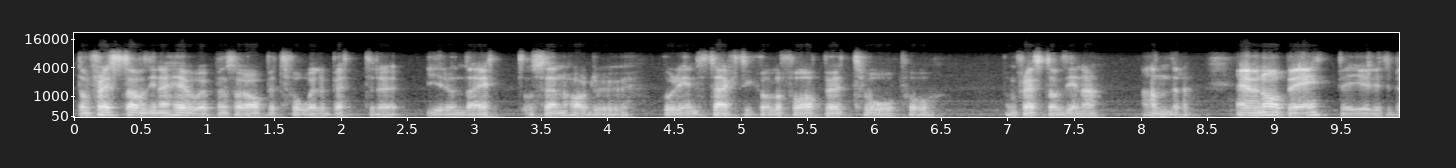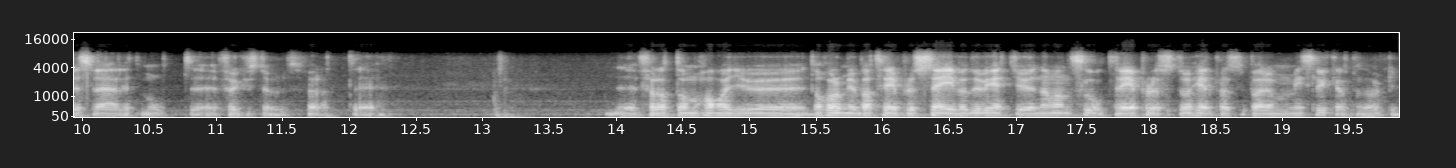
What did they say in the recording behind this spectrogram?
de flesta av dina heavy weapons har AP2 eller bättre i runda 1 och sen har du, går in till Tactical och får AP2 på de flesta av dina andra. Även AP1 är ju lite besvärligt mot, eh, för Custodes för att eh, För att de har ju, då har de ju bara 3 plus save och du vet ju när man slår 3 plus då helt plötsligt börjar man misslyckas med saker.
